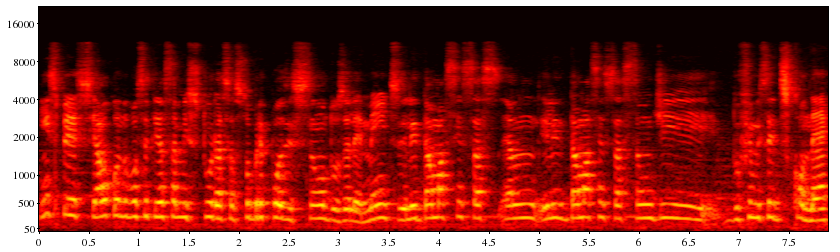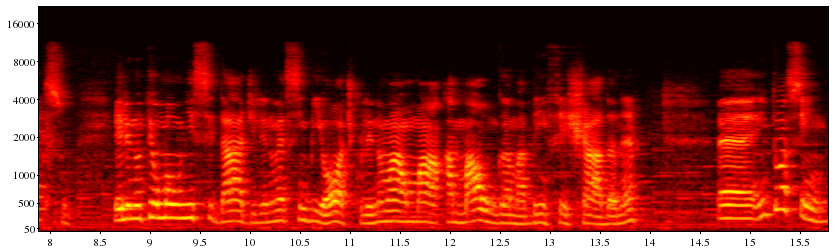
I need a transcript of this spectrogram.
Em especial quando você tem essa mistura, essa sobreposição dos elementos, ele dá uma sensação, ele dá uma sensação de do filme ser desconexo. Ele não tem uma unicidade, ele não é simbiótico, ele não é uma amálgama bem fechada, né? É, então assim,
